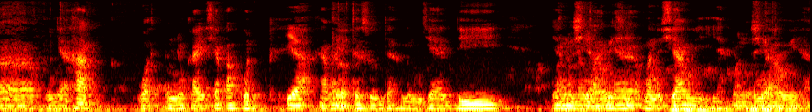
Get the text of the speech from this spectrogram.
uh, punya hak buat menyukai siapa pun. Iya, karena betul. itu sudah menjadi yang Manusiawi namanya sih. manusiawi ya Manusiawi. Punya,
